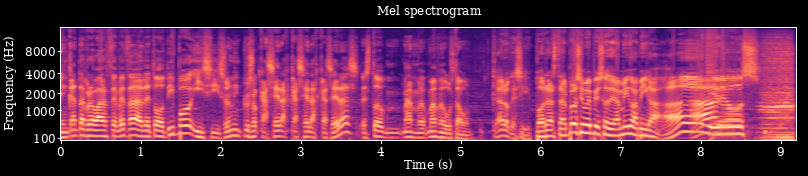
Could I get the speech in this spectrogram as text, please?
Me encanta probar cervezas de todo tipo y si son incluso caseras, caseras, caseras, esto más, me- más me gusta aún. Claro que sí. Pues hasta el próximo episodio, amigo, amiga. Adiós. Adiós.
